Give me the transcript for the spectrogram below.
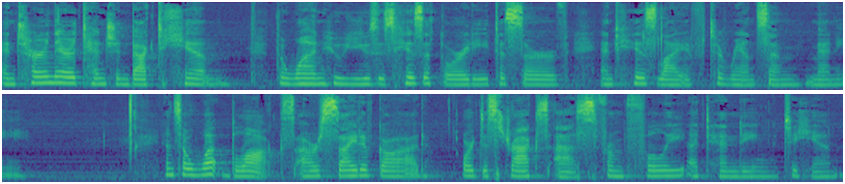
and turn their attention back to him, the one who uses his authority to serve and his life to ransom many. And so, what blocks our sight of God? or distracts us from fully attending to Him.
